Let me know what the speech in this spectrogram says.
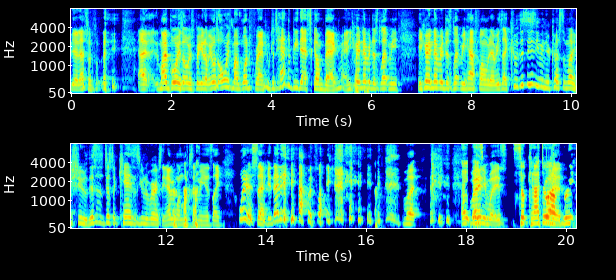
Yeah, that's a. I, my boys always bring it up. It was always my one friend who just had to be that scumbag, man. He could never just let me. He could never just let me have fun with whatever. He's like, "Ku, this isn't even your customized shoe. This is just a Kansas University." And everyone looks at me and it's like, "Wait a second, that is." I was like, but, Hey, but anyways, So can I throw out three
